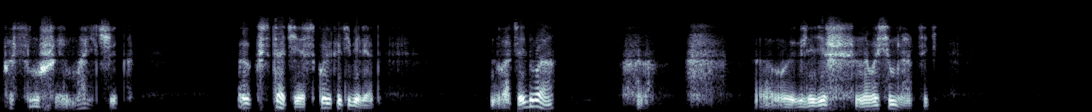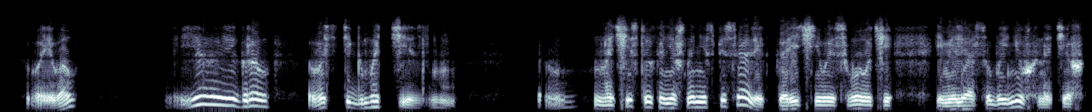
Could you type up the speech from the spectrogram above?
Послушай, мальчик. Э, кстати, сколько тебе лет? Двадцать два. Выглядишь на восемнадцать. Воевал? Я играл в астигматизм. На чистую, конечно, не списали. Коричневые сволочи имели особый нюх на тех,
